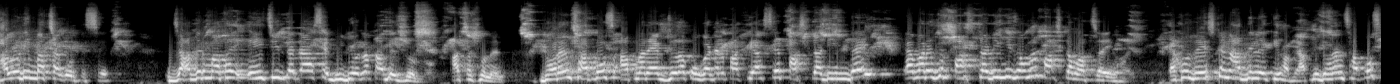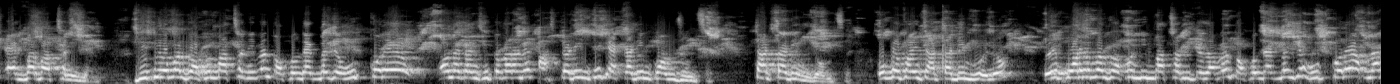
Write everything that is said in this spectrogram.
ভালো ডিম বাচ্চা করতেছে। যাদের মাথায় এই চিন্তাটা আছে, ভিডিওটা তাদের জন্য। আচ্ছা শোনেন। ধরেন সাপোজ আপনার এক জোড়া কোকাটের পাখি আছে, পাঁচটা ডিম দেয়, এবারে যে পাঁচটা ডিমই জমে পাঁচটা বাচ্চাই হয়, এখন রেস্টে না দিলে কি হবে? আপনি ধরেন সাপোজ একবার বাচ্চা নিলেন। দ্বিতীয়বার যখন বাচ্চা নিবেন, তখন দেখবেন যে হুট করে অনাকাঙ্ক্ষিত কারণে পাঁচটা ডিম থেকে একটা ডিম কম জমছে, চারটা ডিম জমছে। ওকে ফাইন চারটা ডিম হইল। এর পরের বার যখন ডিম বাচ্চা নিতে যাবেন তখন দেখবেন যে হুট করে আপনার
